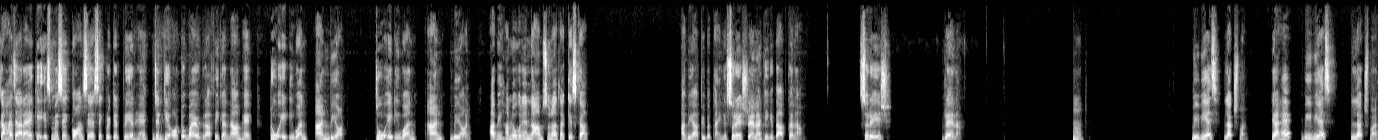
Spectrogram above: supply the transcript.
कहा जा रहा है कि इसमें से कौन से ऐसे क्रिकेट प्लेयर हैं जिनकी ऑटोबायोग्राफी का नाम है 281 एंड बियॉन्ड 281 एंड बियॉन्ड अभी हम लोगों ने नाम सुना था किसका? अभी आप ही बताएँगे। सुरेश रैना की किताब का नाम। सुरेश रैना हम्म। वीवीएस लक्ष्मण। क्या है? वीवीएस लक्ष्मण।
